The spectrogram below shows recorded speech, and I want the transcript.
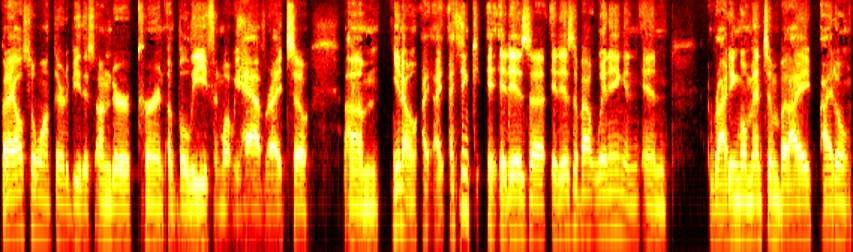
but I also want there to be this undercurrent of belief in what we have, right? So, um, you know, I, I think it, it is a, it is about winning and and riding momentum, but I I don't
